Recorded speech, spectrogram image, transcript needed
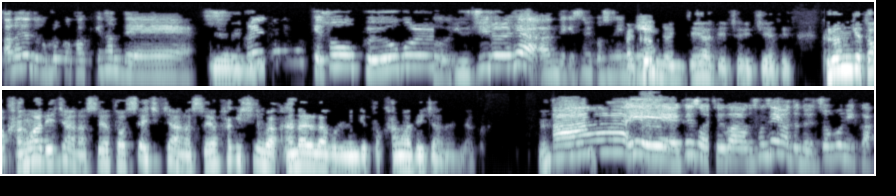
다른 애들도 그럴 것 같긴 한데 예. 그래도 계속 교육을 그 유지를 해야 안 되겠습니까, 선생님? 아, 그럼요. 이제 해야 되죠. 이제 해야 돼. 그런 게 더 강화되지 않았어요? 더 세지지 않았어요? 하기 싫은 거 안 하려고 그러는 게 더 강화되지 않았냐고. 아, 예, 예. 그래서 제가 선생님한테도 여쭤보니까,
